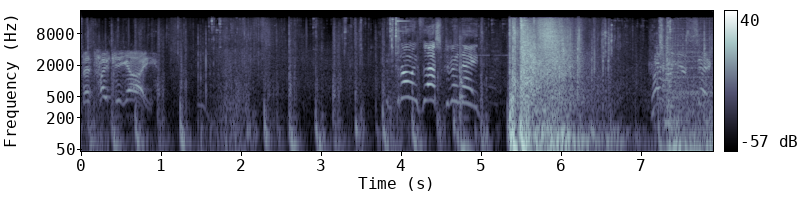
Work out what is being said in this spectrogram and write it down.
They're taking A. Throwing flash grenade! Covering your six.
